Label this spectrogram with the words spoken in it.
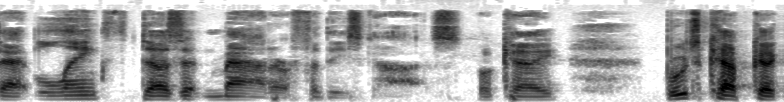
that length doesn't matter for these guys. Okay, Brooks Koepka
